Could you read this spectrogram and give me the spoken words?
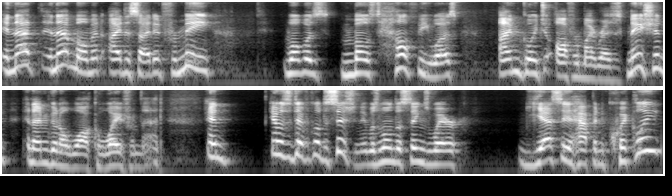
in that in that moment, I decided for me, what was most healthy was I'm going to offer my resignation and I'm going to walk away from that. And it was a difficult decision. It was one of those things where, yes, it happened quickly,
